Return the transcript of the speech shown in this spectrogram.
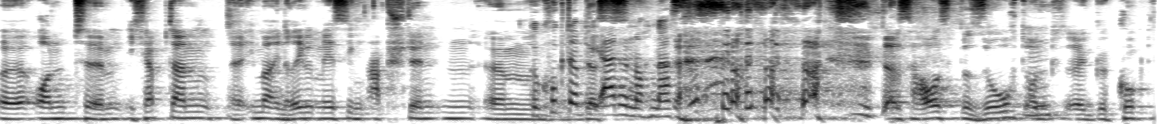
Äh, und ähm, ich habe dann äh, immer in regelmäßigen Abständen ähm, geguckt, ob das, die Erde noch nass ist. das Haus besucht mhm. und äh, geguckt,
